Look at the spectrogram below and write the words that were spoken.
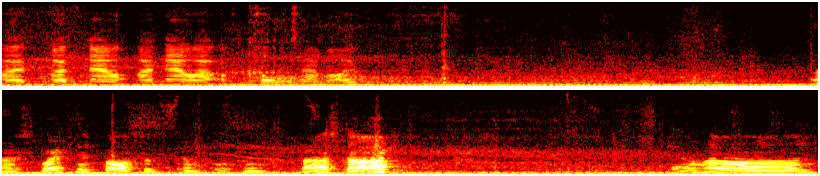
I've, I've now, I'm now out of Colt ammo. Uh, I was waiting for bastard to come for me. Bastard! Come on!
